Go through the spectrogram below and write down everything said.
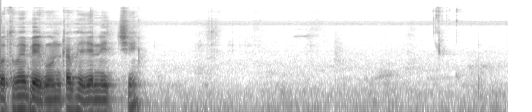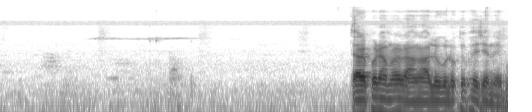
প্রথমে বেগুনটা ভেজে নিচ্ছি। তারপরে আমরা রাঙা আলুগুলোকে ভেজে নেব।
